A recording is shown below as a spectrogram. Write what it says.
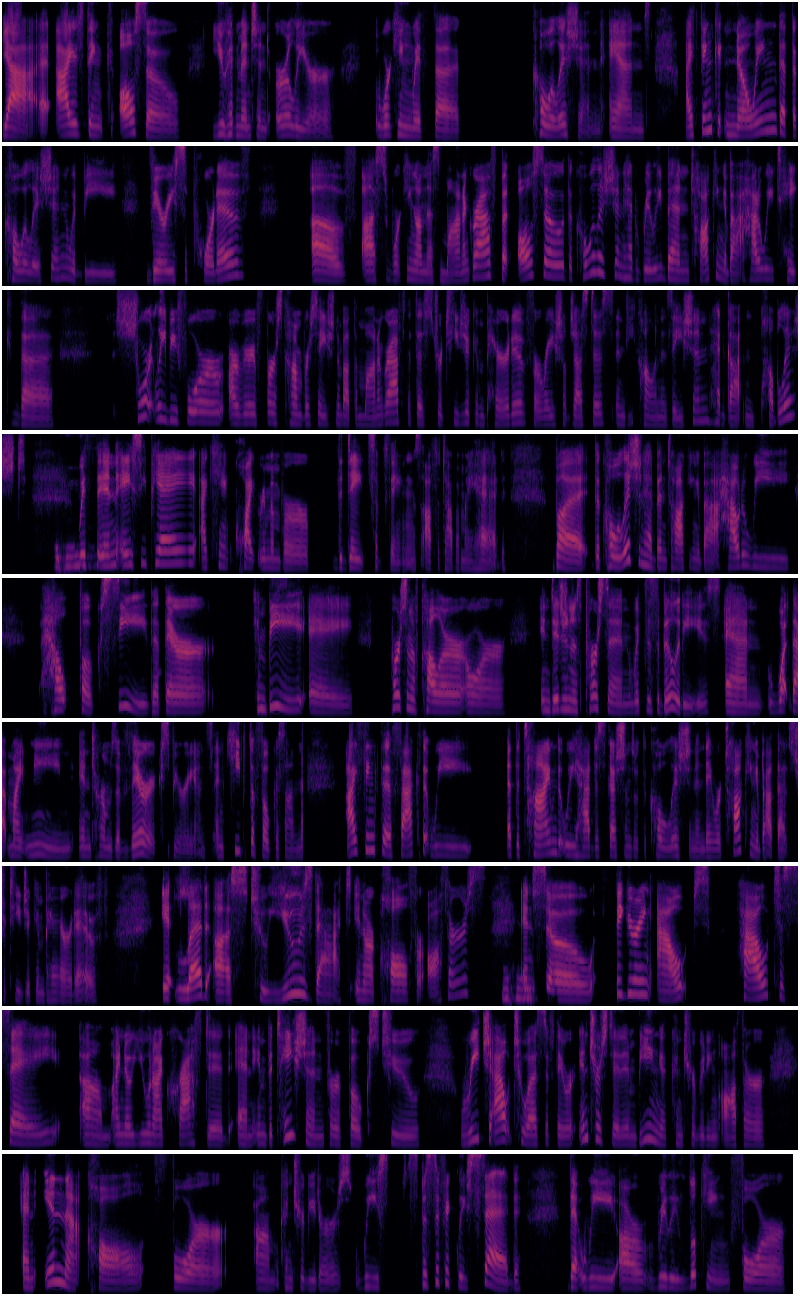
Yeah, I think also you had mentioned earlier working with the coalition and I think knowing that the coalition would be very supportive of us working on this monograph, but also the coalition had really been talking about how do we take the shortly before our very first conversation about the monograph that the strategic imperative for racial justice and decolonization had gotten published mm-hmm. within ACPA. I can't quite remember the dates of things off the top of my head. But the coalition had been talking about how do we help folks see that there can be a person of color or indigenous person with disabilities and what that might mean in terms of their experience and keep the focus on that. I think the fact that we at the time that we had discussions with the coalition and they were talking about that strategic imperative it led us to use that in our call for authors. Mm-hmm. And so figuring out how to say, um, I know you and I crafted an invitation for folks to reach out to us if they were interested in being a contributing author. And in that call for um, contributors, we specifically said that we are really looking for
